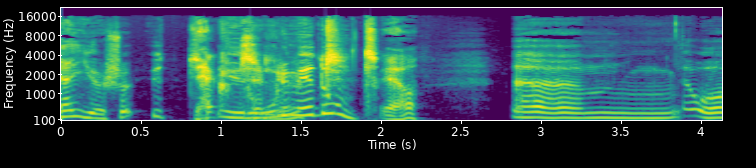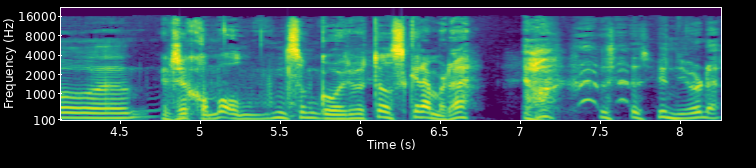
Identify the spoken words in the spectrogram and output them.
jeg gjør så ut, utrolig mye dumt. Ja. Eh, og Eller så kommer ånden som går vet du, og skremmer deg. Ja, hun gjør det.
